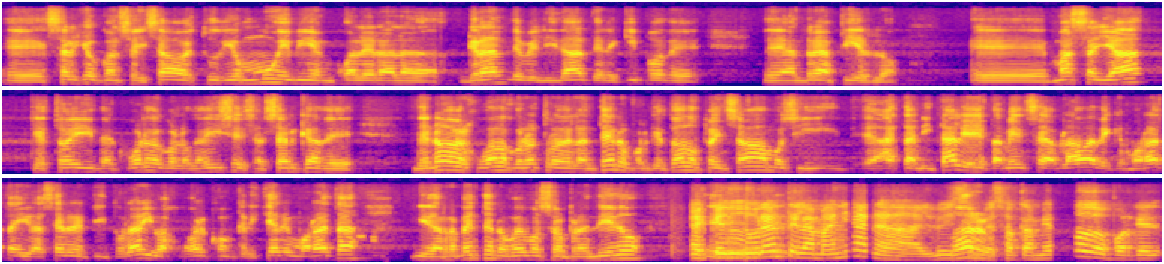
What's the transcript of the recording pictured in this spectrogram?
eh, Sergio Conceizao estudió muy bien cuál era la gran debilidad del equipo de, de Andrea Pirlo. Eh, más allá, que estoy de acuerdo con lo que dices acerca de, de no haber jugado con otro delantero, porque todos pensábamos, y hasta en Italia también se hablaba de que Morata iba a ser el titular, iba a jugar con Cristiano y Morata, y de repente nos vemos sorprendidos. Es que eh, durante la mañana Luis empezó a cambiar todo, porque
